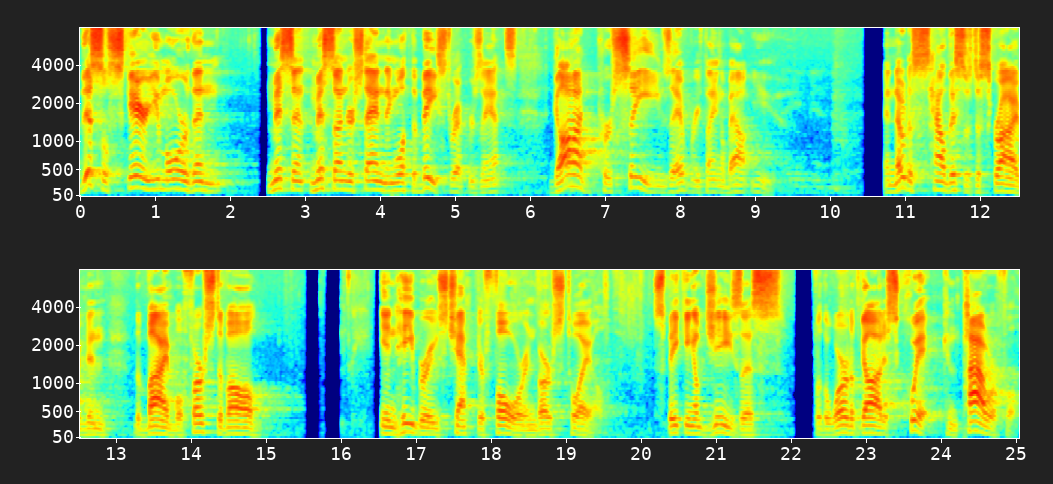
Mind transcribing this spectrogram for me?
this will scare you more than misunderstanding what the beast represents. God perceives everything about you. And notice how this is described in the Bible. First of all, in Hebrews chapter 4 and verse 12, speaking of Jesus, for the Word of God is quick and powerful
